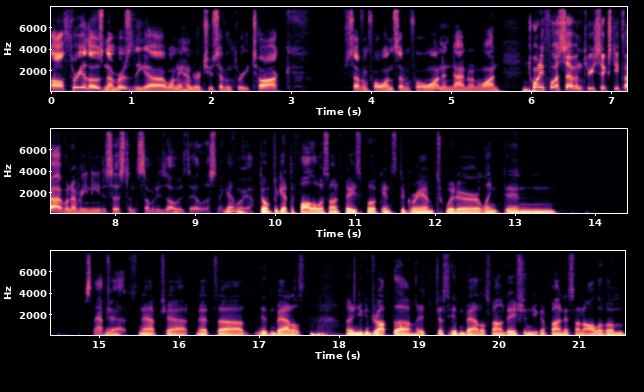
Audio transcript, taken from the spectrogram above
all three of those numbers, the uh, one 273 talk, 741 741 and 911, 24 7 365. Whenever you need assistance, somebody's always there listening Yeah. for you. Don't forget to follow us on Facebook, Instagram, Twitter, LinkedIn, Snapchat. Yeah, Snapchat. That's uh, Hidden Battles, and you can drop the. It's just Hidden Battles Foundation. You can find us on all of them.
